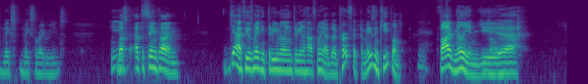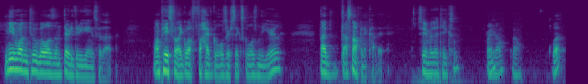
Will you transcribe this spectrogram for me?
makes makes the right reads. He- But at the same time, yeah, if he was making three million, three and a half million, I'd be like, perfect, amazing, keep him. Five million, yeah. You need more than two goals in 33 games for that. On pace for like what five goals or six goals in the year. That that's not going to cut it. same way that takes him right hmm? now. No. What?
